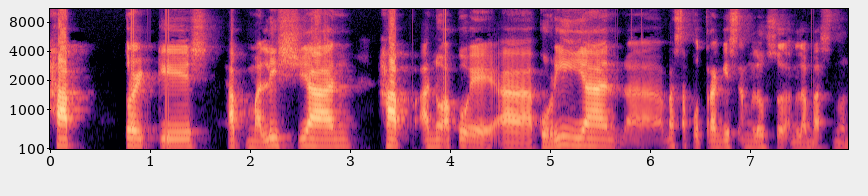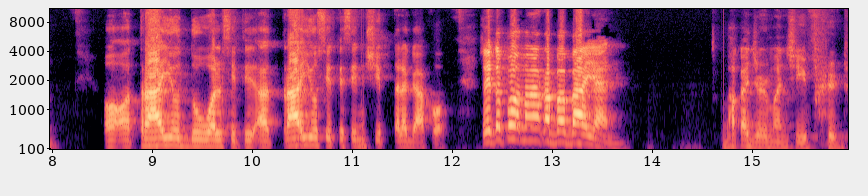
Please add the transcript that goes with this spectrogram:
half Turkish, half Malaysian, half ano ako eh, ah, Korean, ah, basta putragis ang luso ang labas nun. Oo, trio dual citi ah, trio citizenship talaga ako. So ito po mga kababayan, baka German Shepherd.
